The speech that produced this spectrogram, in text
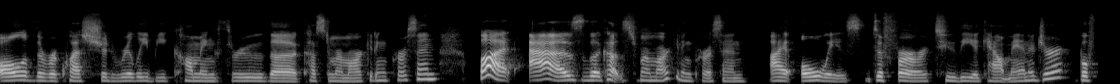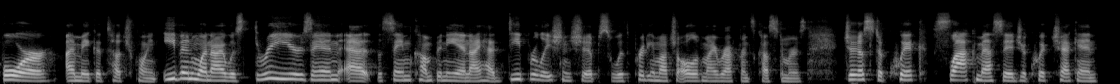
All of the requests should really be coming through the customer marketing person. But as the customer marketing person, I always defer to the account manager before I make a touch point. Even when I was three years in at the same company and I had deep relationships with pretty much all of my reference customers, just a quick Slack message, a quick check in.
